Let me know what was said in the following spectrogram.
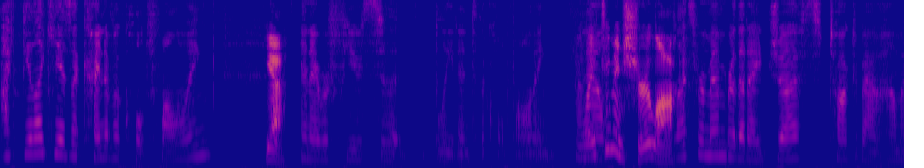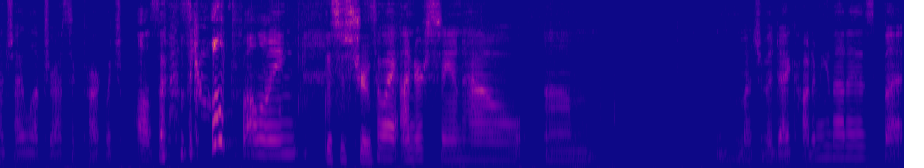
I feel like he has a kind of a cult following, Yeah, and I refuse to bleed into the cult following. I liked him in Sherlock. Let's remember that I just talked about how much I love Jurassic Park, which also has a cult following. This is true. So I understand how um, much of a dichotomy that is, but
